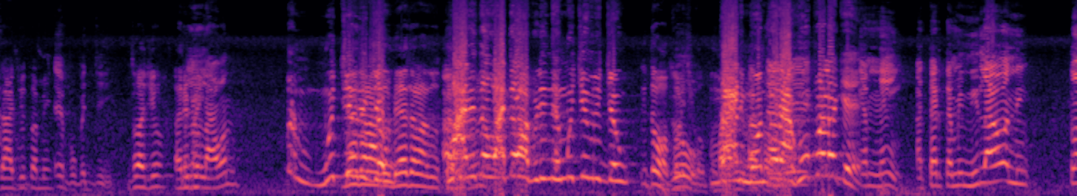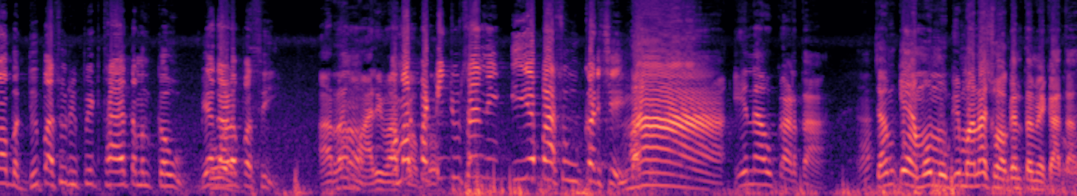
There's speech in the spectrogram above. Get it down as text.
જાજો તમે. એ ભૂપતજી. જોજો. અરે ભાઈ. લાવન મારી તો વાતો સાંભળીને હું જેમ જવું તો મોન તો રાખવું પડે કે? એમ નહીં. અત્યારે તમે નહીં લાવો ને તો આ બધું પાછું રિપીટ થાય તમને કહું. બે દાડા પછી. અરે મારી વાત અમાર પટી છે ને એ પાછું ઉકળશે. ના એ ના ઉકાળતા. ચમ કે એમો મૂગી માના શોગન તમે ગાતા.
